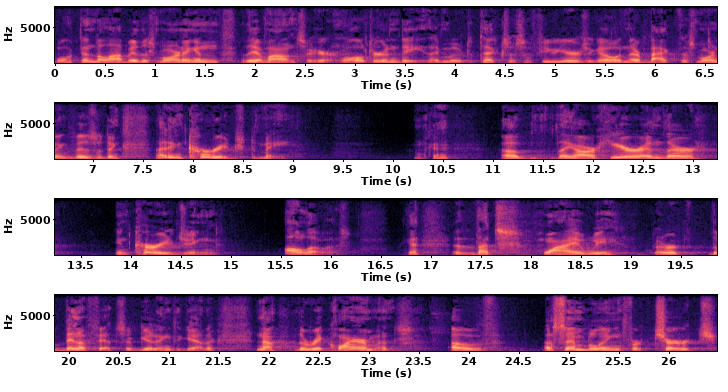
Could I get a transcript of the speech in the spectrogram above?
walked in the lobby this morning and the Avants are here, Walter and Dee. They moved to Texas a few years ago and they're back this morning visiting. That encouraged me. Okay? Uh, they are here and they're encouraging all of us. Okay? That's why we, are the benefits of getting together. Now, the requirements of assembling for church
